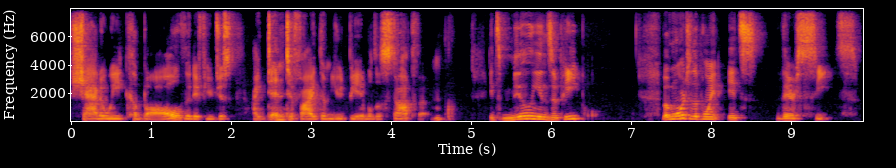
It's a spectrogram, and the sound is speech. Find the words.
shadowy cabal that if you just identified them, you'd be able to stop them. It's millions of people. But more to the point, it's their seats.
